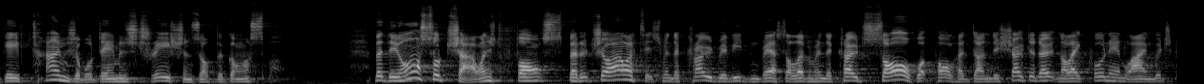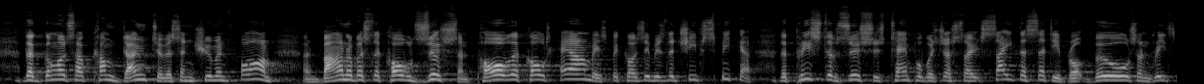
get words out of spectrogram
gave tangible demonstrations of the gospel. But they also challenged false spiritualities. When the crowd, we read in verse 11, when the crowd saw what Paul had done, they shouted out in the Lycaonian language, The gods have come down to us in human form. And Barnabas they called Zeus, and Paul they called Hermes because he was the chief speaker. The priest of Zeus, whose temple was just outside the city, brought bulls and wreaths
